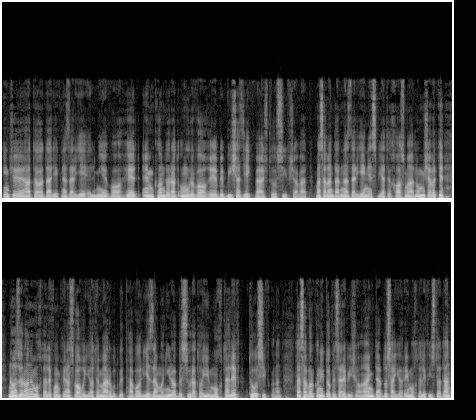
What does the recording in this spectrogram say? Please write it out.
اینکه حتی در یک نظریه علمی واحد امکان دارد امور واقع به بیش از یک وجه توصیف شود. مثلا در نظریه نسبیت خاص معلوم می شود که ناظران مختلف ممکن است واقعیات مربوط به توالی زمانی را به صورتهای مختلف توصیف کنند. تصور کنید دو پسر پیشاهنگ در دو سیاره مختلف ایستادن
